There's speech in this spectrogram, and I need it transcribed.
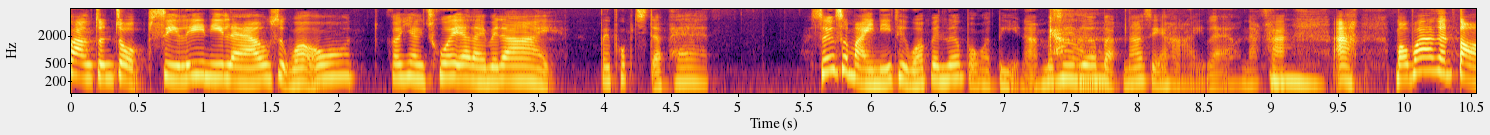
ฟังจนจบซีรีส์นี้แล้วรู้สึกว่าโอ้ก็ยังช่วยอะไรไม่ได้ ไปพบจิตแพทย์ ซึ่งสมัยนี้ถือว่าเป็นเรื่องปกตินะ ไม่ใช่ค่ะเรื่องแบบน่าเสียหายอีกแล้วนะคะ อะมาว่ากันต่อ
